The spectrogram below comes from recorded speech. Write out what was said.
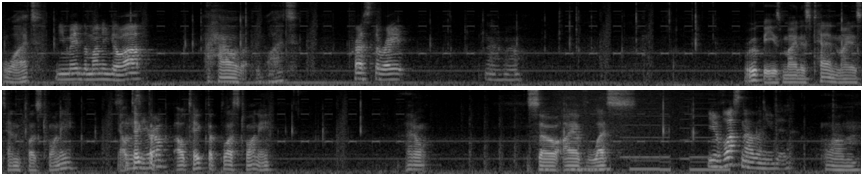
What? You made the money go up. How? What? Press the right. I don't know. Rupees minus ten minus ten plus twenty. Yeah, I'll take zero? the I'll take the plus twenty. I don't. So I have less. You have less now than you did. Um.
